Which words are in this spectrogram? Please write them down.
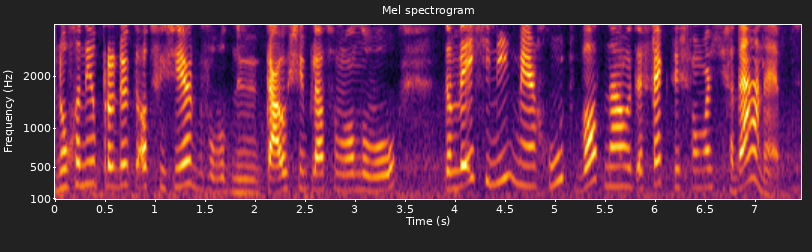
nog een nieuw product adviseert. Bijvoorbeeld nu een kousje in plaats van wandelwol. Dan weet je niet meer goed wat nou het effect is van wat je gedaan hebt.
